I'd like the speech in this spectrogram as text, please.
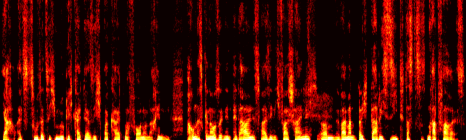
ja, als zusätzliche Möglichkeit der Sichtbarkeit nach vorne und nach hinten. Warum das genauso in den Pedalen ist, weiß ich nicht. Wahrscheinlich, ähm, weil man dadurch, dadurch sieht, dass das ein Radfahrer ist.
